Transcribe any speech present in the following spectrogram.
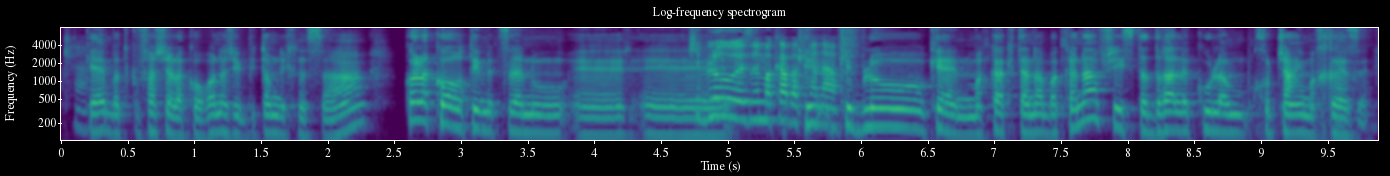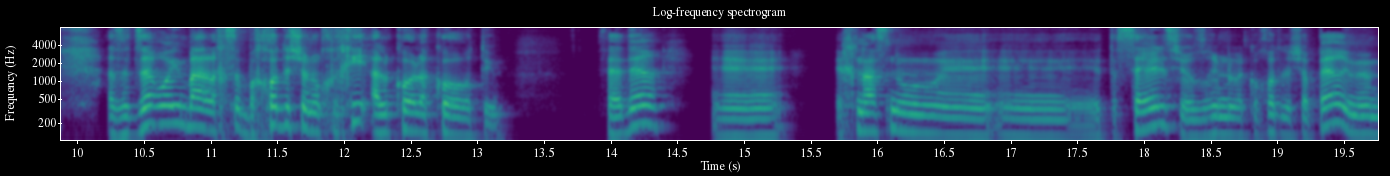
כן. כן, בתקופה של הקורונה שהיא פתאום נכנסה, כל הקורטים אצלנו אה, אה, קיבלו איזה מכה בכנף. קיבלו, כן, מכה קטנה בכנף שהסתדרה לכולם חודשיים אחרי זה. אז את זה רואים באלכס- בחודש הנוכחי על כל הקורטים, בסדר? אה, הכנסנו אה, אה, את הסיילס שעוזרים ללקוחות לשפר, אם הם,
